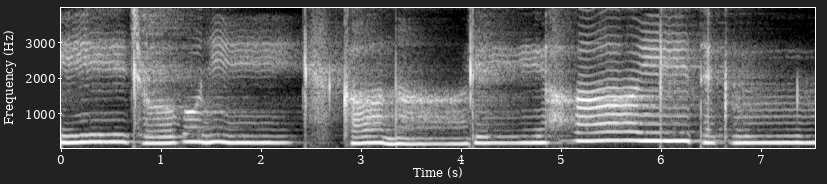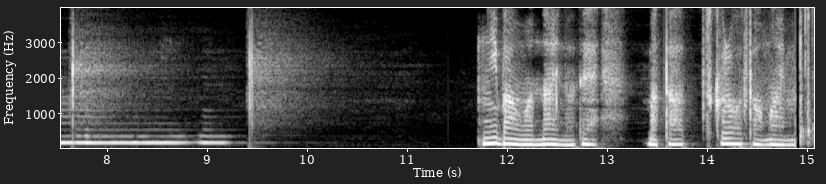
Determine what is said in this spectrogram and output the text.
以上にかなりハイテク2番はないのでまた作ろうと思います。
